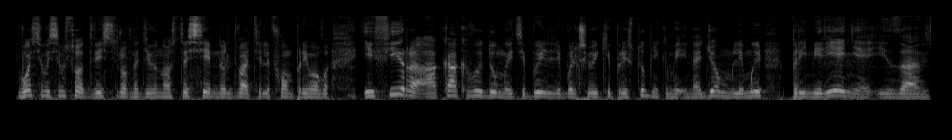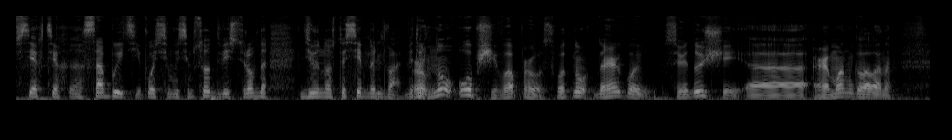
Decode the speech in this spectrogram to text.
8 800 200 ровно 9702, телефон прямого эфира. А как вы думаете, были ли большевики преступниками и найдем ли мы примирение из-за всех тех э, событий? 8 800 200 ровно 9702. Виталий. Ром, ну, общий вопрос. Вот, ну, дорогой соведущий э, Роман Голованов, э,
